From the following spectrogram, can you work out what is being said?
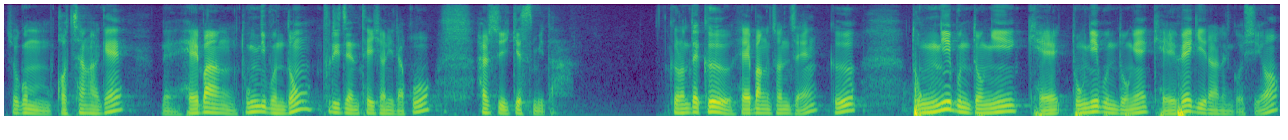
조금 거창하게 네, 해방 독립운동 프리젠테이션이라고 할 수 있겠습니다. 그런데 그 해방 전쟁, 그 독립운동이 개, 독립운동의 계획이라는 것이요.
